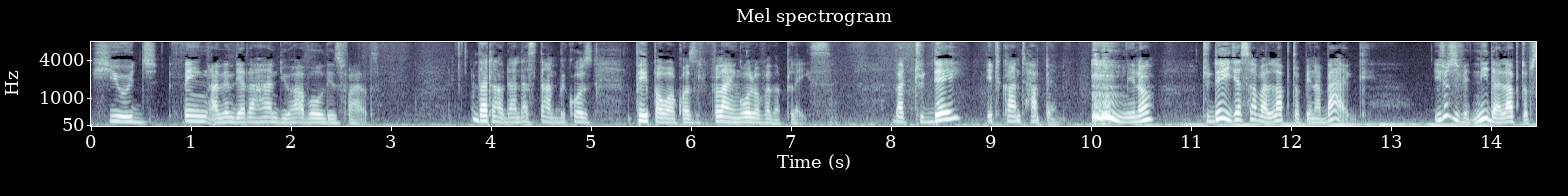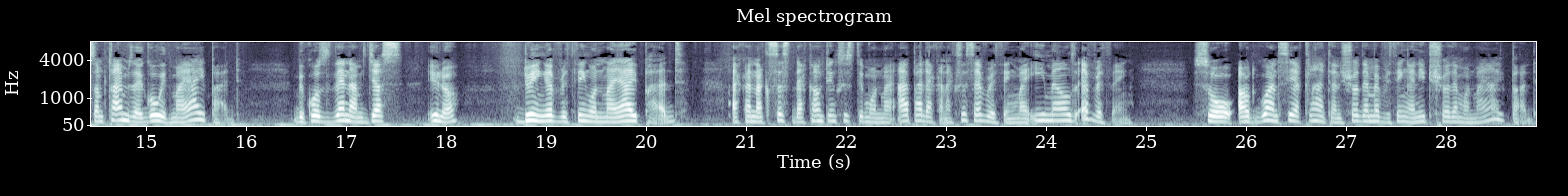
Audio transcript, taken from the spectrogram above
huge thing, and then the other hand, you have all these files. That I would understand because paperwork was flying all over the place. But today, it can't happen. you know, today you just have a laptop in a bag. You don't even need a laptop. Sometimes I go with my iPad because then I'm just, you know, doing everything on my iPad. I can access the accounting system on my iPad. I can access everything, my emails, everything. So I would go and see a client and show them everything I need to show them on my iPad.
